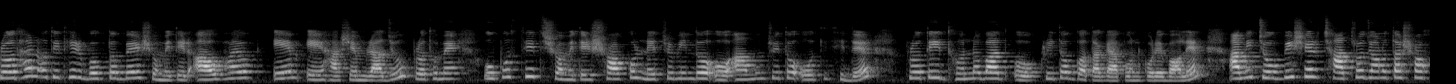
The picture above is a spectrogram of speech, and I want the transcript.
প্রধান অতিথির বক্তব্যে সমিতির আহ্বায়ক এম এ হাশেম রাজু, প্রথমে উপস্থিত সমিতির সকল নেতৃবৃন্দ ও আমন্ত্রিত অতিথিদের প্রতি ধন্যবাদ ও কৃতজ্ঞতা জ্ঞাপন করে বলেন, আমি চব্বিশের ছাত্র জনতা সহ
